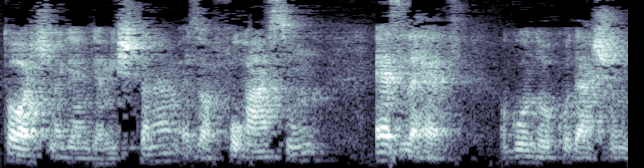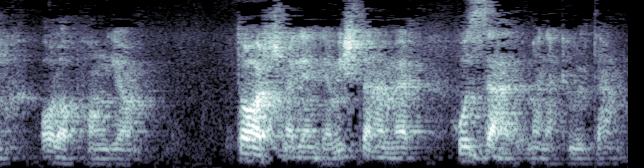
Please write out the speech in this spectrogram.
tarts meg engem Istenem, ez a fohászunk, ez lehet a gondolkodásunk alaphangja. Tarts meg engem Istenem, mert hozzád menekültem.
